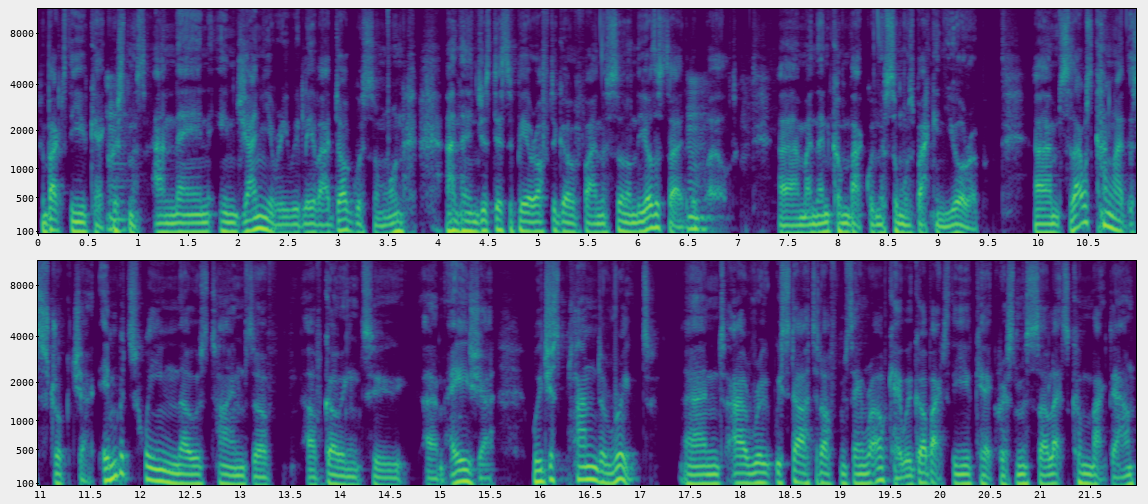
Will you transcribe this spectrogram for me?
So back to the UK at mm. Christmas. And then in January we'd leave our dog with someone and then just disappear off to go and find the sun on the other side mm. of the mm. world. Um, and then come back when the sun was back in Europe. Um, so that was kind of like the structure. In between those times of of going to um, Asia, we just planned a route. And our route, we started off from saying, right, okay, we go back to the UK at Christmas. So let's come back down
